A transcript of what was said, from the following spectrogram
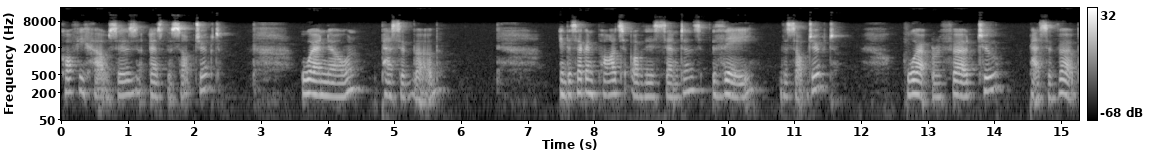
coffee houses as the subject were known passive verb. In the second part of this sentence, they, the subject, were referred to passive verb.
